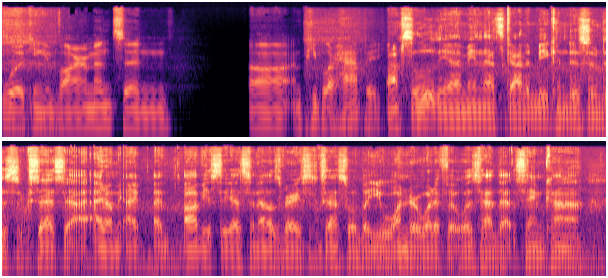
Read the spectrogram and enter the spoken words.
working environment and uh, and people are happy. Absolutely. I mean, that's got to be conducive to success. I, I don't mean, I, I, obviously SNL is very successful, but you wonder what if it was had that same kind of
